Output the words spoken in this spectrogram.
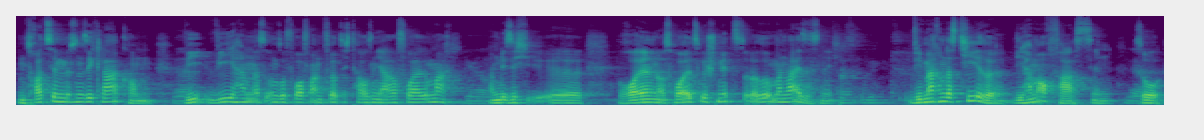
Und trotzdem müssen sie klarkommen. Wie, wie haben das unsere Vorfahren 40.000 Jahre vorher gemacht? Haben die sich äh, Rollen aus Holz geschnitzt oder so? Man weiß es nicht. Wie machen das Tiere? Die haben auch Faszien. So,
